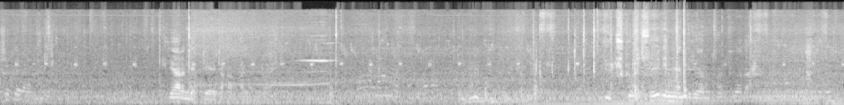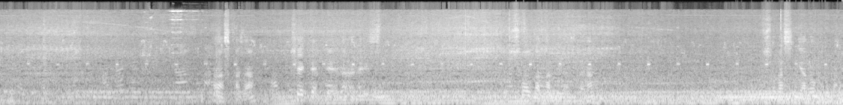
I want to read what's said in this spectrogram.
Teşekkür ederim. Yarın bekleyeceğim. Tamam. 3 gün suyu dinlendiriyorum torpidoda. Az kaza. Çek defteye de öyle. Sol daha biraz daha. Sola sinyal olmadı bana.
